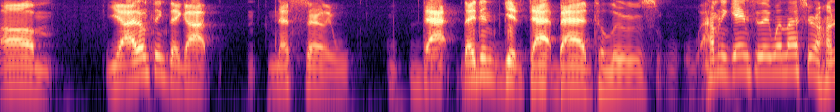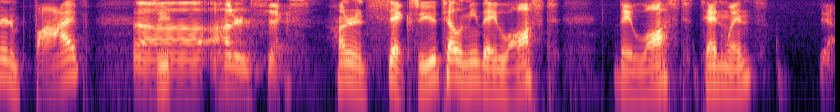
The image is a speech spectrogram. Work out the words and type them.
Um, yeah, I don't think they got necessarily that they didn't get that bad to lose. How many games did they win last year? 105? Uh, so 106. 106. So you're telling me they lost they lost 10 wins? Yeah.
